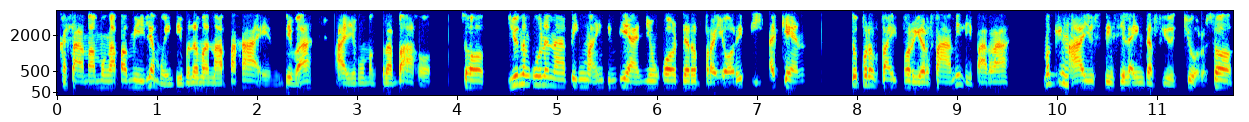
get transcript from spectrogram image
kasama mo nga pamilya mo, hindi mo naman mapakain, di ba? Ayaw mo magtrabaho. So, yun ang una nating maintindihan, yung order of priority, again, to provide for your family para maging ayos din sila in the future. So,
